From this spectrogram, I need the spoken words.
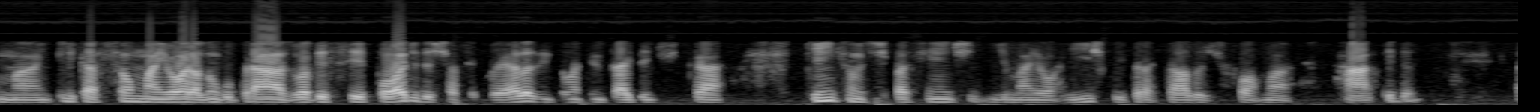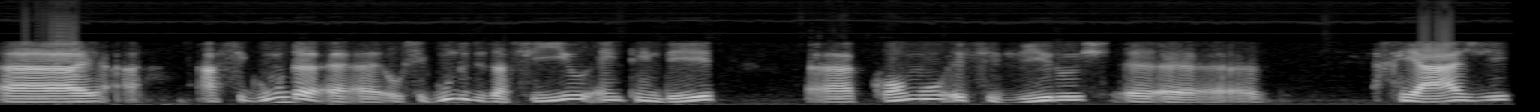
uma implicação maior a longo prazo, o AVC pode deixar sequelas, então é tentar identificar quem são esses pacientes de maior risco e tratá-los de forma rápida. a, a segunda, o segundo desafio é entender como esse vírus reage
